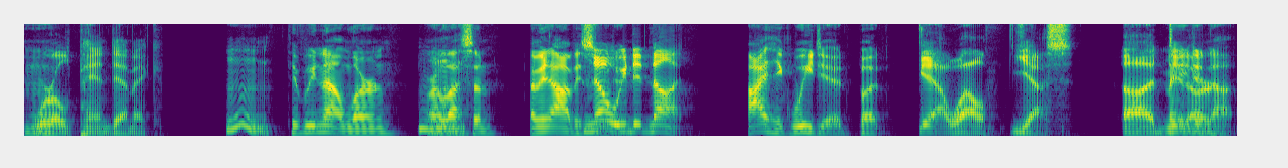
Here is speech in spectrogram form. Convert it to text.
world pandemic. Did we not learn our lesson? I mean, obviously. Hmm. No, we did not. I think we did, but Yeah, well, yes. Uh, did our- not.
